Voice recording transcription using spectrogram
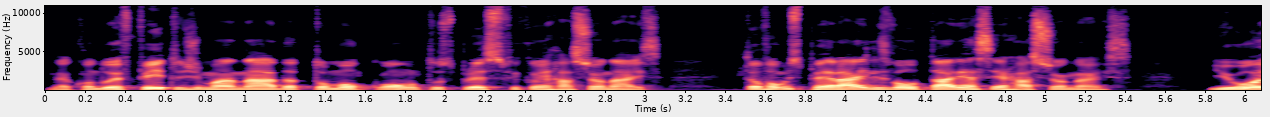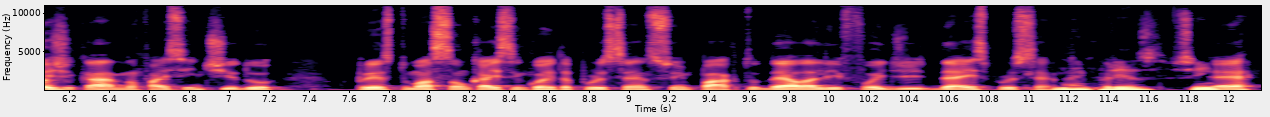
Né? Quando o efeito de manada tomou conta, os preços ficam irracionais. Então vamos esperar eles voltarem a ser racionais. E hoje, cara, não faz sentido preço de uma ação cair 50% se o impacto dela ali foi de 10%. Na empresa, sim. É,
